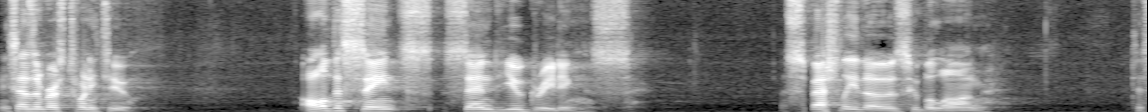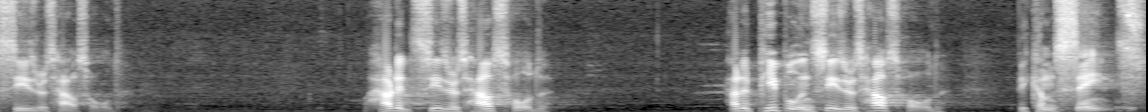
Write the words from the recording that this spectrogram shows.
He says in verse 22 All the saints send you greetings, especially those who belong to Caesar's household. How did Caesar's household, how did people in Caesar's household become saints?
